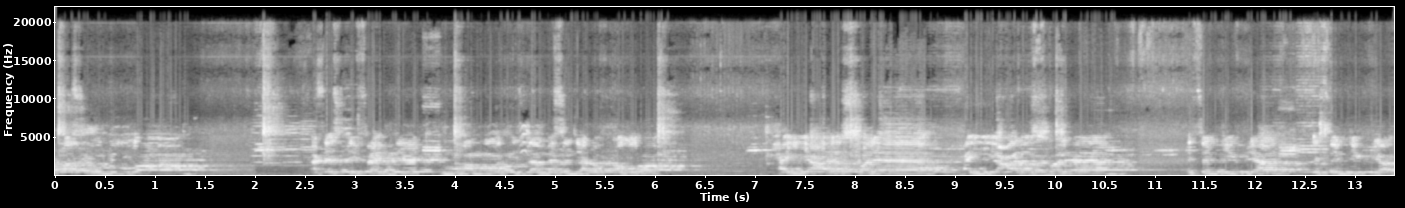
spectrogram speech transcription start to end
رسول الله I testify that Muhammad is the messenger of Allah. حي على الصلاة حي على الصلاة Attentive prayer, attentive prayer.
